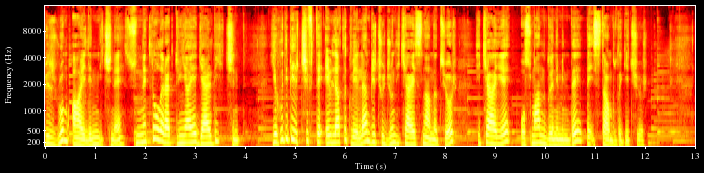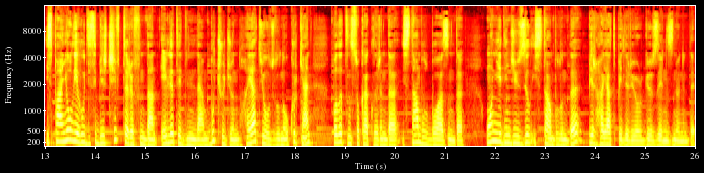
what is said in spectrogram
bir Rum ailenin içine sünnetli olarak dünyaya geldiği için Yahudi bir çifte evlatlık verilen bir çocuğun hikayesini anlatıyor. Hikaye Osmanlı döneminde ve İstanbul'da geçiyor. İspanyol Yahudisi bir çift tarafından evlat edinilen bu çocuğun hayat yolculuğunu okurken Balat'ın sokaklarında, İstanbul Boğazı'nda, 17. yüzyıl İstanbul'unda bir hayat beliriyor gözlerinizin önünde.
